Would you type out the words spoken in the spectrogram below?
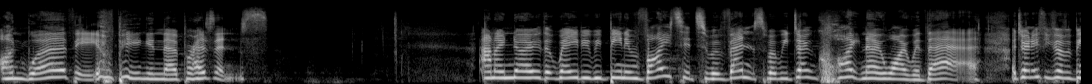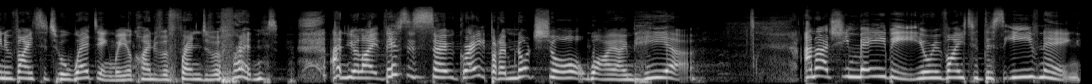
unworthy of being in their presence. And I know that maybe we've been invited to events where we don't quite know why we're there. I don't know if you've ever been invited to a wedding where you're kind of a friend of a friend. And you're like, this is so great, but I'm not sure why I'm here. And actually, maybe you're invited this evening.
